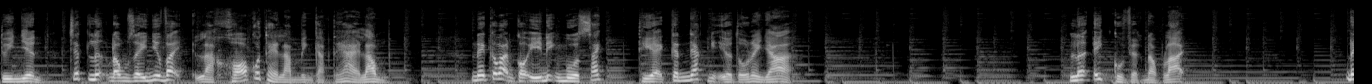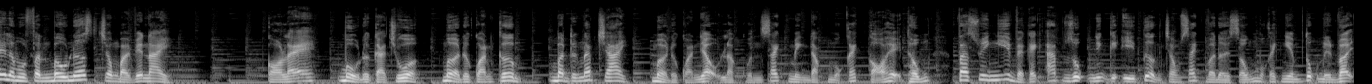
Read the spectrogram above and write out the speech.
Tuy nhiên, chất lượng đóng giấy như vậy là khó có thể làm mình cảm thấy hài lòng. Nếu các bạn có ý định mua sách thì hãy cân nhắc những yếu tố này nha. Lợi ích của việc đọc lại Đây là một phần bonus trong bài viết này. Có lẽ bổ được cà chua, mở được quán cơm, bật được nắp chai, mở được quán nhậu là cuốn sách mình đọc một cách có hệ thống và suy nghĩ về cách áp dụng những cái ý tưởng trong sách vào đời sống một cách nghiêm túc đến vậy.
